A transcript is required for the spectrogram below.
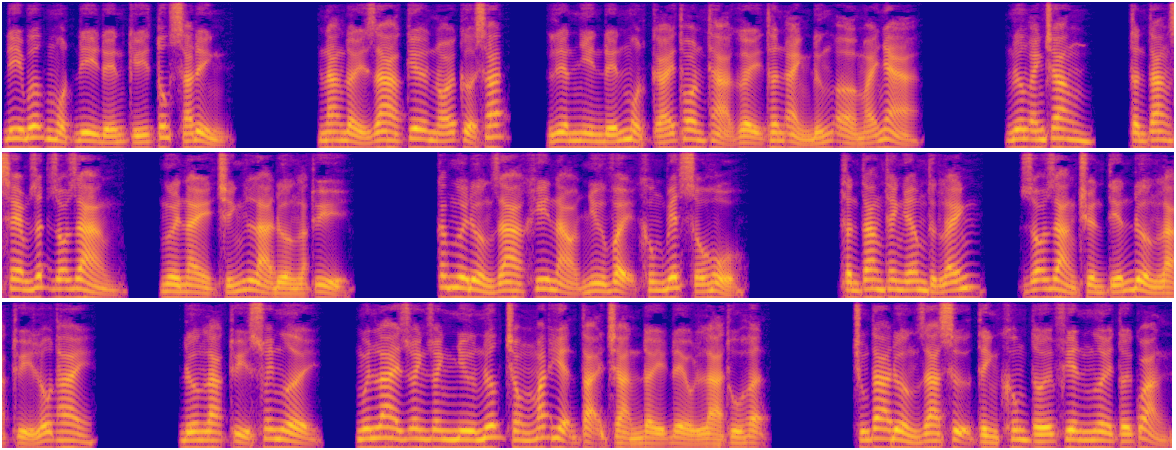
đi bước một đi đến ký túc xá đỉnh. Nàng đẩy ra kia nói cửa sắt, liền nhìn đến một cái thon thả gầy thân ảnh đứng ở mái nhà. Nương ánh trăng, tần tăng xem rất rõ ràng, người này chính là đường lạc thủy. Các ngươi đường ra khi nào như vậy không biết xấu hổ. Tần tăng thanh âm thực lãnh, rõ ràng truyền tiến đường lạc thủy lỗ thai. Đường lạc thủy xoay người, nguyên lai doanh doanh như nước trong mắt hiện tại tràn đầy đều là thù hận. Chúng ta đường ra sự tình không tới phiên ngươi tới quảng,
